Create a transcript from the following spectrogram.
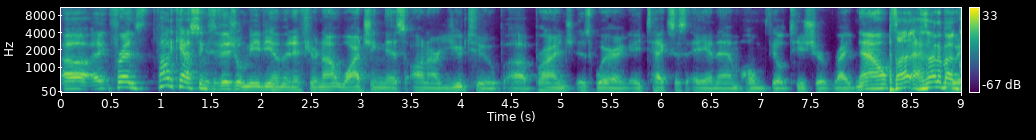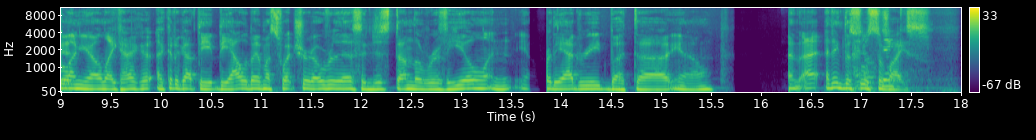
uh, friends, podcasting is a visual medium, and if you're not watching this on our YouTube, uh, Brian is wearing a Texas A&M home field T-shirt right now. I thought I thought about with, going, you know, like I, I could have got the the Alabama sweatshirt over this and just done the reveal and you know, for the ad read, but uh, you know, and I, I think this will suffice. Think,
